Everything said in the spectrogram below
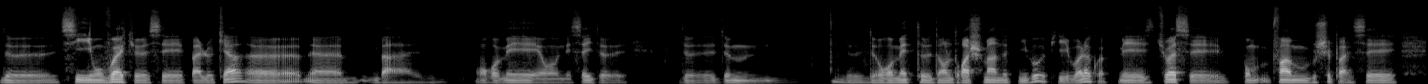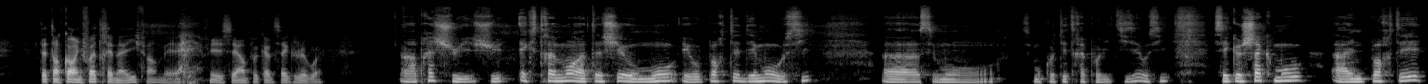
de, si on voit que c'est pas le cas, euh, bah, on remet, on essaye de remettre dans le droit chemin notre niveau. Et puis voilà quoi. Mais tu vois, c'est. Enfin, je sais pas, c'est peut-être encore une fois très naïf, hein, mais, c'est un peu comme ça que je le vois. Après, je suis, je suis extrêmement attaché aux mots et aux portées des mots aussi. Euh, c'est mon, c'est mon côté très politisé aussi. C'est que chaque mot a une portée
